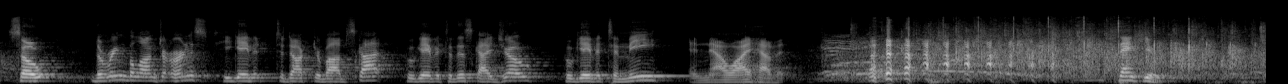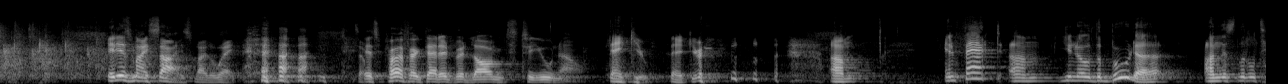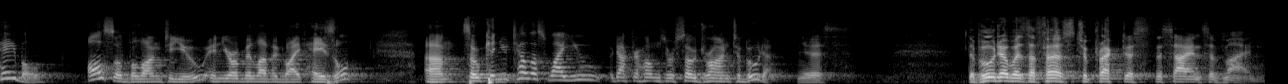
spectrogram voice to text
So the ring belonged to Ernest. He gave it to Dr. Bob Scott, who gave it to this guy Joe, who gave it to me, and now I have it. Thank you. It is my size, by the way. It's perfect that it belongs to you now. Thank you. Thank you. um, in fact, um, you know, the Buddha on this little table also belonged to you and your beloved wife, Hazel. Um, so, can you tell us why you, Dr. Holmes, were so drawn to Buddha? Yes. The Buddha was the first to practice the science of mind.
